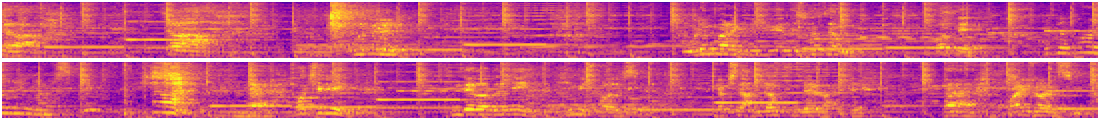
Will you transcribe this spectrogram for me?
잘했어. 자, 오늘 오랜만에 경기에서 찬성 어때? 코뼈 부러지는 줄 알았어. 네, 확실히 군대 가더니 힘이 좋아졌어요. 역시 남자 군대를 가야 돼. 네, 많이 좋아졌습니다.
